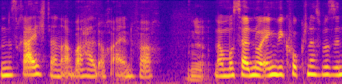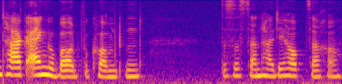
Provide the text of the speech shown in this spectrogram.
und es reicht dann aber halt auch einfach. Ja. Man muss halt nur irgendwie gucken, dass man es in den Tag eingebaut bekommt und das ist dann halt die Hauptsache.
